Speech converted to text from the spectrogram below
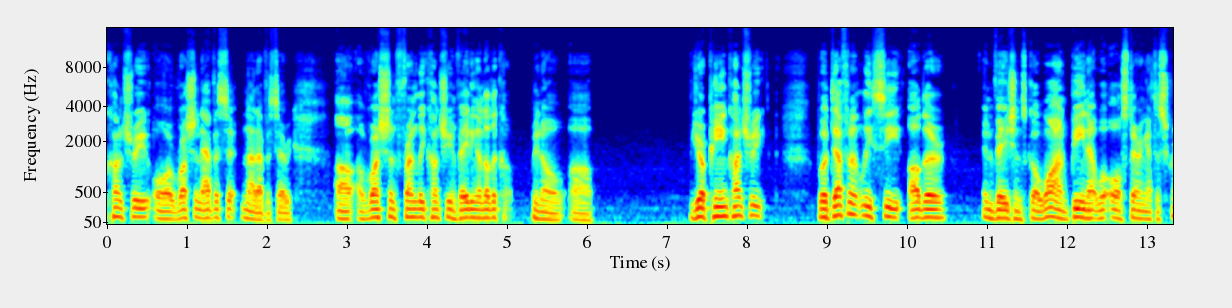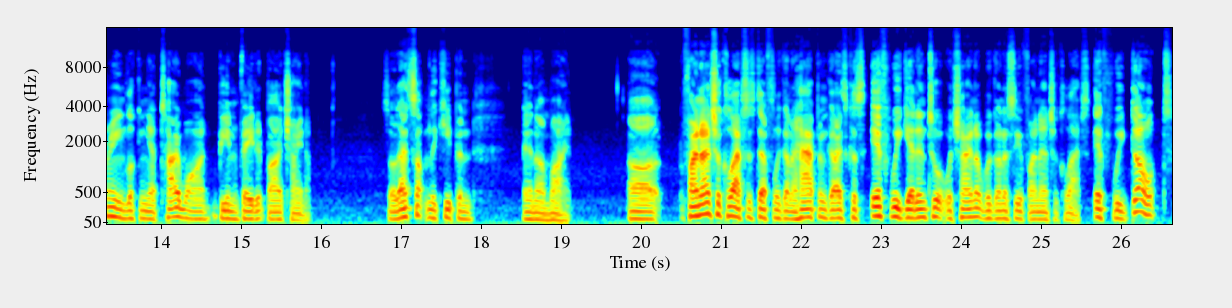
country or Russian adversary, not adversary, uh, a Russian friendly country invading another, you know, uh, European country, we'll definitely see other invasions go on, being that we're all staring at the screen looking at Taiwan being invaded by China. So that's something to keep in in mind. Uh, financial collapse is definitely going to happen, guys, because if we get into it with China, we're going to see a financial collapse. If we don't,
